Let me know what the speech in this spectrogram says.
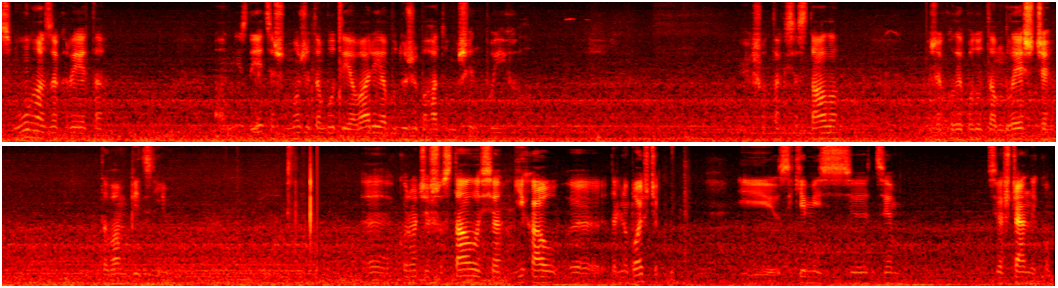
смуга закрита. А мені здається, що може там бути і аварія, бо дуже багато машин поїхало. Якщо так все стало, вже коли буду там ближче, то вам підзніму. Е, Коротше, що сталося? Їхав е, дальнобойщик і з якимось е, цим священником.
